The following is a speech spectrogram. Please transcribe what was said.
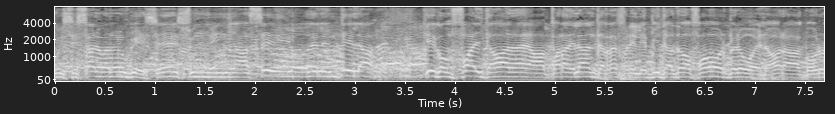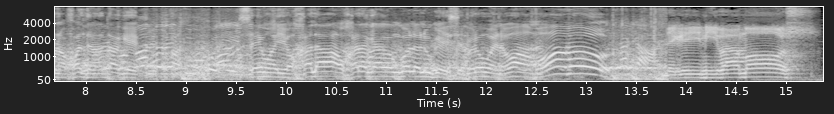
Uy, se salva la Luquez, ¿eh? es un asedio de Lentela que con falta va para adelante, el referee le pita todo a favor, pero bueno, ahora cobró una falta en ataque. Seguimos ahí, ojalá, ojalá que haga un gol a Luquez, pero bueno, vamos, vamos. De Grini, vamos.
